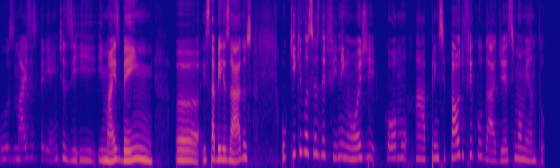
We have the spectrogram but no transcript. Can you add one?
os mais experientes e, e, e mais bem uh, estabilizados, o que, que vocês definem hoje como a principal dificuldade esse momento?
